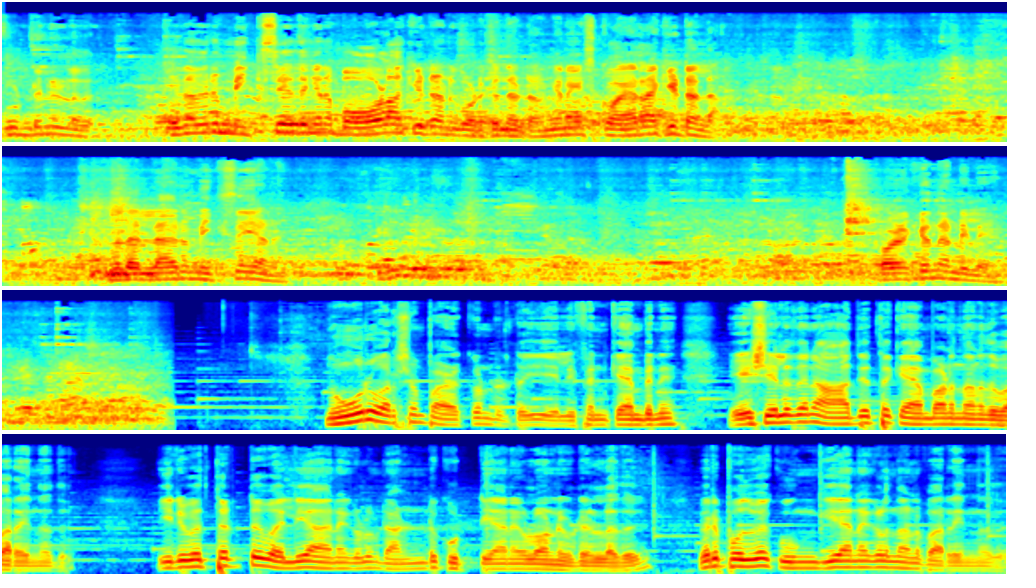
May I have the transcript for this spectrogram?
ഫുഡിലുള്ളത് ഇതവർ മിക്സ് ചെയ്ത് ഇങ്ങനെ ബോളാക്കിയിട്ടാണ് കൊടുക്കുന്നത് കേട്ടോ. ഇങ്ങനെ സ്ക്വയർ ആക്കിയിട്ടല്ല. ഇവിടെ എല്ലാവരും മിക്സ് ചെയ്യാണ്. കുഴക്കുന്നുണ്ടില്ലേ നൂറ് വർഷം പഴക്കമുണ്ട് കേട്ടോ ഈ എലിഫന്റ് ക്യാമ്പിന് ഏഷ്യയിലെ തന്നെ ആദ്യത്തെ ക്യാമ്പാണെന്നാണ് ഇത് പറയുന്നത്. ഇരുപത്തെട്ട് വലിയ ആനകളും രണ്ട് കുട്ടിയാനകളുമാണ് ഇവിടെ ഉള്ളത്. ഇവർ പൊതുവെ കുങ്കിയാനകൾ എന്നാണ് പറയുന്നത്.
